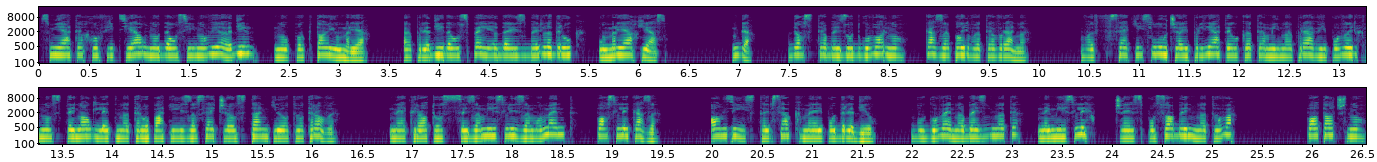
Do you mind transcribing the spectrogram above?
Смятах официално да осиновя един, но пък той умря. А преди да успея да избера друг, умрях и аз. Да, доста безотговорно, каза първата врана. Във всеки случай приятелката ми направи повърхностен оглед на тропати и засече останки от отрова. Некротус се замисли за момент, после каза. Онзи изтърсак ме е подредил. Богове на бездната, не мислех, че е способен на това. По-точно,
